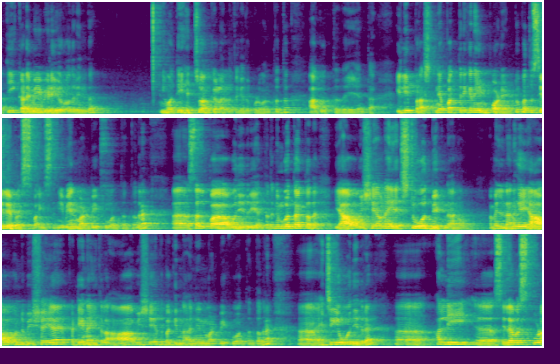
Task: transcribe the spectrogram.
ಅತಿ ಕಡಿಮೆ ವೇಳೆ ಇರೋದರಿಂದ ನೀವು ಅತಿ ಹೆಚ್ಚು ಅಂಕಗಳನ್ನು ತೆಗೆದುಕೊಳ್ಳುವಂಥದ್ದು ಆಗುತ್ತದೆ ಅಂತ. ಇಲ್ಲಿ ಪ್ರಶ್ನೆ ಪತ್ರಿಕೆನೇ ಇಂಪಾರ್ಟೆಂಟು ಮತ್ತು ಸಿಲೆಬಸ್ ವೈಸ್ ನೀವೇನು ಮಾಡಬೇಕು ಅಂತಂತಂದ್ರೆ ಸ್ವಲ್ಪ ಓದಿದ್ರಿ ಅಂತಂದ್ರೆ ನಿಮ್ಗೆ ಗೊತ್ತಾಗ್ತದೆ. ಯಾವ ವಿಷಯವನ್ನು ಎಷ್ಟು ಓದಬೇಕು ನಾನು? ಆಮೇಲೆ ನನಗೆ ಯಾವ ಒಂದು ವಿಷಯ ಕಠಿಣ ಐತಲ್ಲ, ಆ ವಿಷಯದ ಬಗ್ಗೆ ನಾನು ಏನು ಮಾಡಬೇಕು ಅಂತಂತಂದ್ರೆ ಹೆಚ್ಚಿಗೆ ಓದಿದ್ರೆ ಅಲ್ಲಿ ಸಿಲೆಬಸ್ ಕೂಡ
